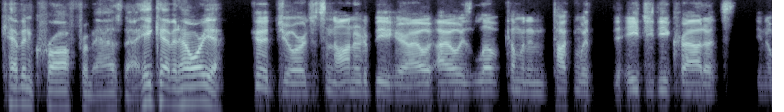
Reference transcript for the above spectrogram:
Kevin Croft from ASDA. Hey Kevin, how are you? Good, George. It's an honor to be here. I, I always love coming and talking with the AGD crowd. It's, you know,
